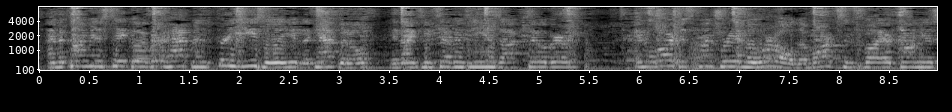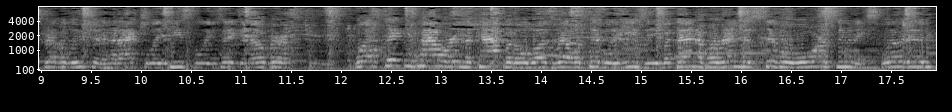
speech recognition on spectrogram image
And the communist takeover happened pretty easily in the capital in 1917's October. In the largest country in the world, a Marx-inspired communist revolution had actually peacefully taken over. Well, taking power in the capital was relatively easy, but then a horrendous civil war soon exploded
